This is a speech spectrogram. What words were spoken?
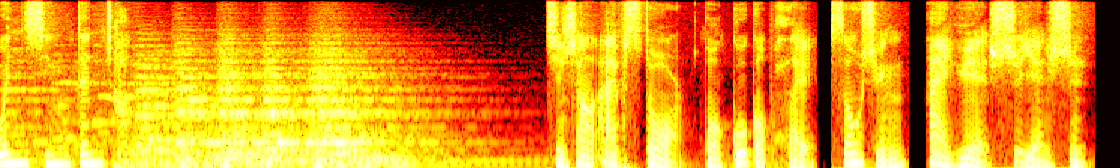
温馨登场，请上 App Store 或 Google Play 搜寻爱乐实验室。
